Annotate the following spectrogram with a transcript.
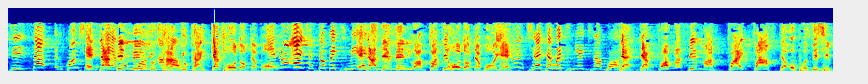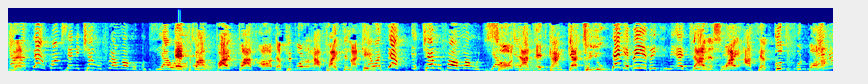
nti sɛ nkɔmhyɛ It doesn't mean you can you can get hold of the ball. ɛno ɛnkyɛ sɛ wobɛtumi It doesn't mean you have gotten hold of the ball yet. ɛno nkyerɛ sɛ woatumi agyina bɔɔl The, the prophecy must bypass the opposition first. sɛ nkɔmhyɛ no twa mu firi ɔmo a ɔmo kutia wɔ It must bypass all the people that are fighting against sɛ ɛtwa mu firi ɔmo a ɔmo tia so that it can get to you. sɛdeɛ ɛbɛyɛ bɛtumi adu That is why, as a good footballer, ɛno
